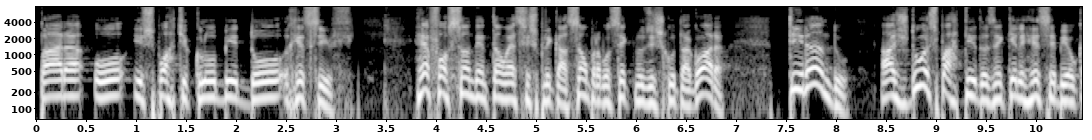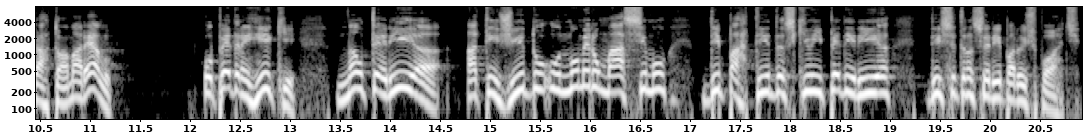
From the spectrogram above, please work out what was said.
para o Esporte Clube do Recife. Reforçando então essa explicação para você que nos escuta agora, tirando as duas partidas em que ele recebeu o cartão amarelo, o Pedro Henrique não teria atingido o número máximo de partidas que o impediria de se transferir para o esporte.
